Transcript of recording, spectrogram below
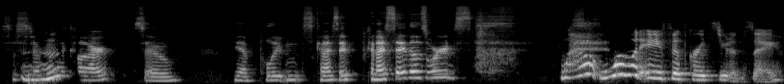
So stuff Mhm. from the car. So yeah, pollutants. Can I say can I say those words? well, how, what would a fifth grade student say?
